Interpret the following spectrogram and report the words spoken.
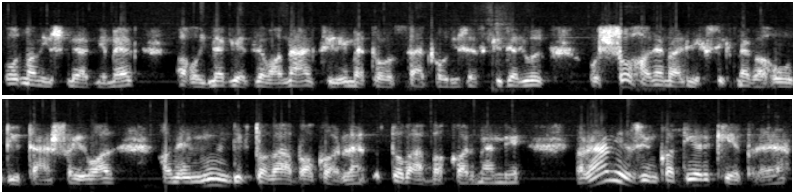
onnan ismerni meg, ahogy megjegyzem a náci Németországról is ez kiderült, hogy soha nem elégszik meg a hódításaival, hanem mindig tovább akar, tovább akar menni. Ha ránézzünk a térképre,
